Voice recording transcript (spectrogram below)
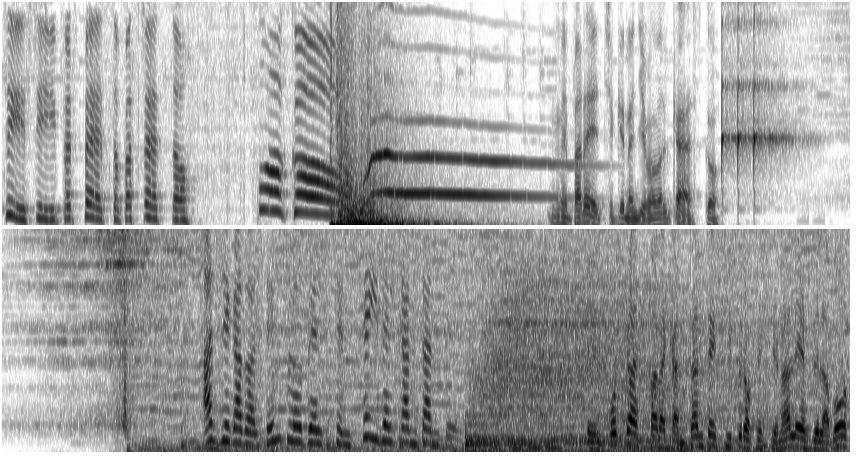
Sí, sí, perfecto, perfecto. ¡Poco! Me parece que no llevaba el casco. Has llegado al templo del sensei del cantante. El podcast para cantantes y profesionales de la voz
